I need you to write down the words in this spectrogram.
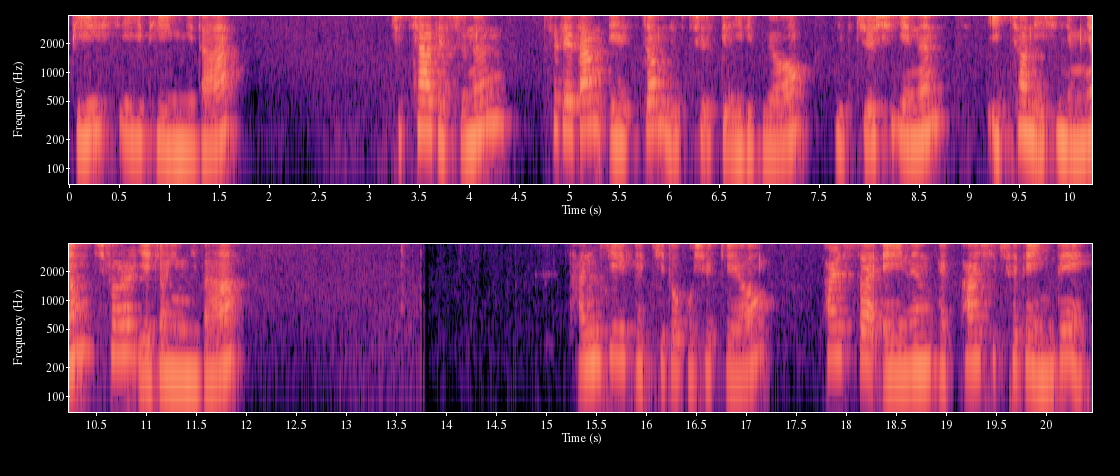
B, C, D입니다. 주차 대수는 세대당 1.67대 1이고요. 입주 시기는 2026년 7월 예정입니다. 단지 배치도 보실게요. 84A는 180세대인데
